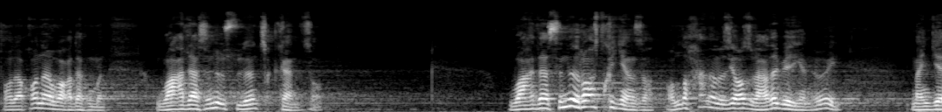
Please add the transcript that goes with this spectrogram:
Sadaqana va'dasini ustidan chiqqan zot. va'dasini rost qilgan zot. Alloh hammamizga hozir va'da bergan oy. Manga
